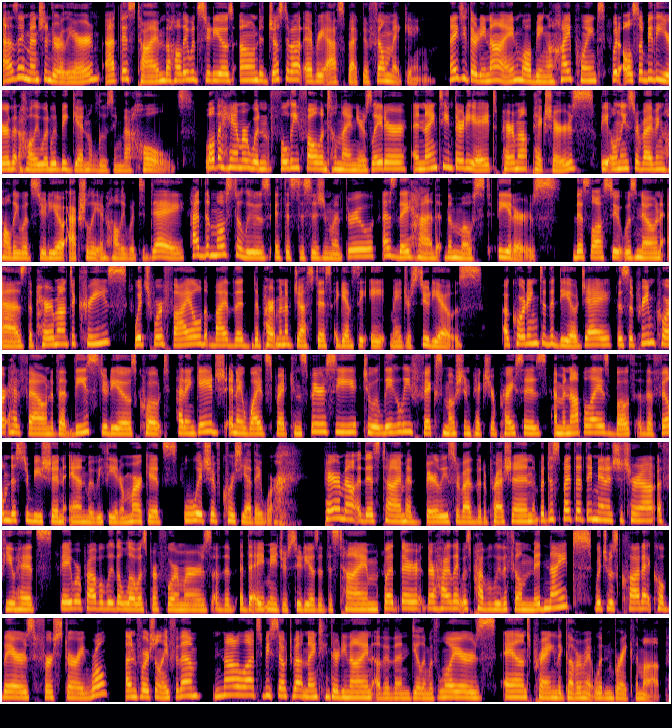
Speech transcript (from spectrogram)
As I mentioned earlier, at this time, the Hollywood studios owned just about every aspect of filmmaking. 1939, while being a high point, would also be the year that Hollywood would begin losing that hold. While the hammer wouldn't fully fall until nine years later, in 1938, Paramount Pictures, the only surviving Hollywood studio actually in Hollywood today, had the most to lose if this decision went through, as they had the most theaters. This lawsuit was known as the Paramount Decrees, which were filed by the Department of Justice against the eight major studios. According to the DOJ, the Supreme Court had found that these studios, quote, had engaged in a widespread conspiracy to illegally fix motion picture prices and monopolize both the film distribution and movie theater markets, which, of course, yeah, they were. Paramount at this time had barely survived the Depression, but despite that, they managed to turn out a few hits. They were probably the lowest performers of the the eight major studios at this time, but their their highlight was probably the film Midnight, which was Claudette Colbert's first starring role. Unfortunately for them, not a lot to be stoked about in 1939 other than dealing with lawyers and praying the government wouldn't break them up.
